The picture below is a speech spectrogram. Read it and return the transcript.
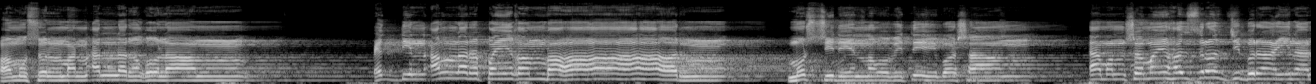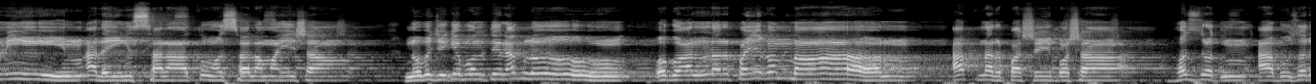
অমুসলমান আল্লাহর গোলাম। একদিন আল্লাহর পাইগম্বার মসজিদে নববীতে বসান। এমন সময় হজরত জিব্রাইল আমিন ওয়াস সালাম আয়েশা নবীজিকে বলতে লাগল, ওগো আল্লাহর পাইগম্বার আপনার পাশে বসা হজরত আবু জর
